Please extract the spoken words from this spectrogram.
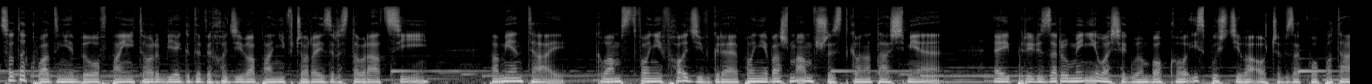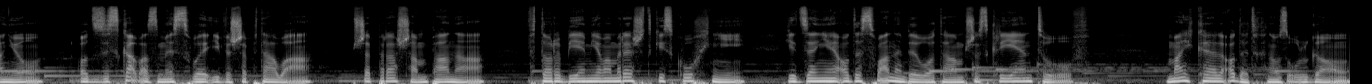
Co dokładnie było w pani torbie, gdy wychodziła pani wczoraj z restauracji? Pamiętaj, kłamstwo nie wchodzi w grę, ponieważ mam wszystko na taśmie. April zarumieniła się głęboko i spuściła oczy w zakłopotaniu. Odzyskała zmysły i wyszeptała: Przepraszam pana, w torbie miałam resztki z kuchni. Jedzenie odesłane było tam przez klientów. Michael odetchnął z ulgą.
